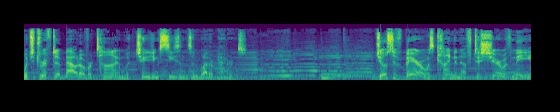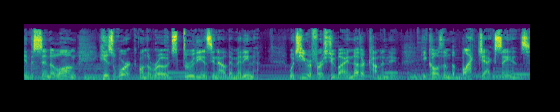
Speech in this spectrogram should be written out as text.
which drifted about over time with changing seasons and weather patterns. Joseph Bexar was kind enough to share with me and to send along his work on the roads through the Encinal de Medina, which he refers to by another common name. He calls them the Blackjack Sands.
